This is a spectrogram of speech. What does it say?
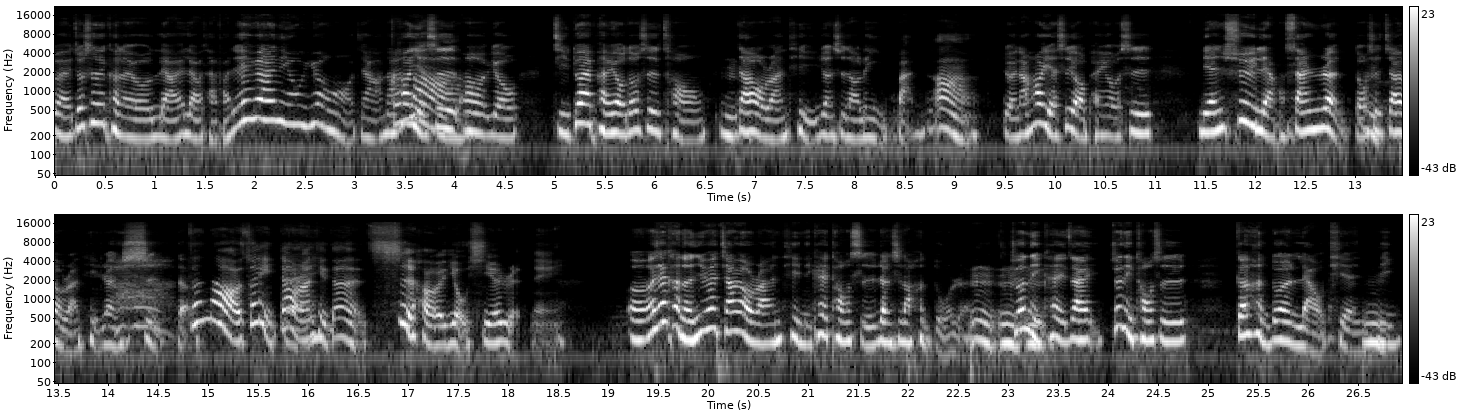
对，就是可能有聊一聊才发现，哎、原来你有用哦，这样。然后也是，哦嗯，有几对朋友都是从嗯。交友软体认识到另一半的，嗯，对。然后也是有朋友是连续两三任都是嗯。交友软体认识的，真的哦、所以交友对软体真的适合有些人呢、呃，而且可能因为交友软体，你可以同时认识到很多人，嗯嗯，就是你，可以在，就你同时跟很多人聊天，嗯。你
